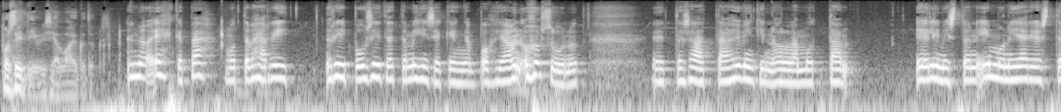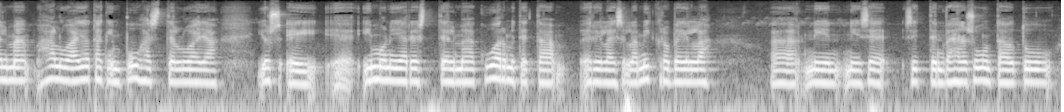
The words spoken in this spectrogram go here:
positiivisia vaikutuksia. No ehkäpä, mutta vähän riippuu siitä, että mihin se kengänpohja on osunut. Että saattaa hyvinkin olla, mutta elimistön immuunijärjestelmä haluaa jotakin puuhastelua ja jos ei eh, immuunijärjestelmää kuormiteta erilaisilla mikrobeilla – niin, niin se sitten vähän suuntautuu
